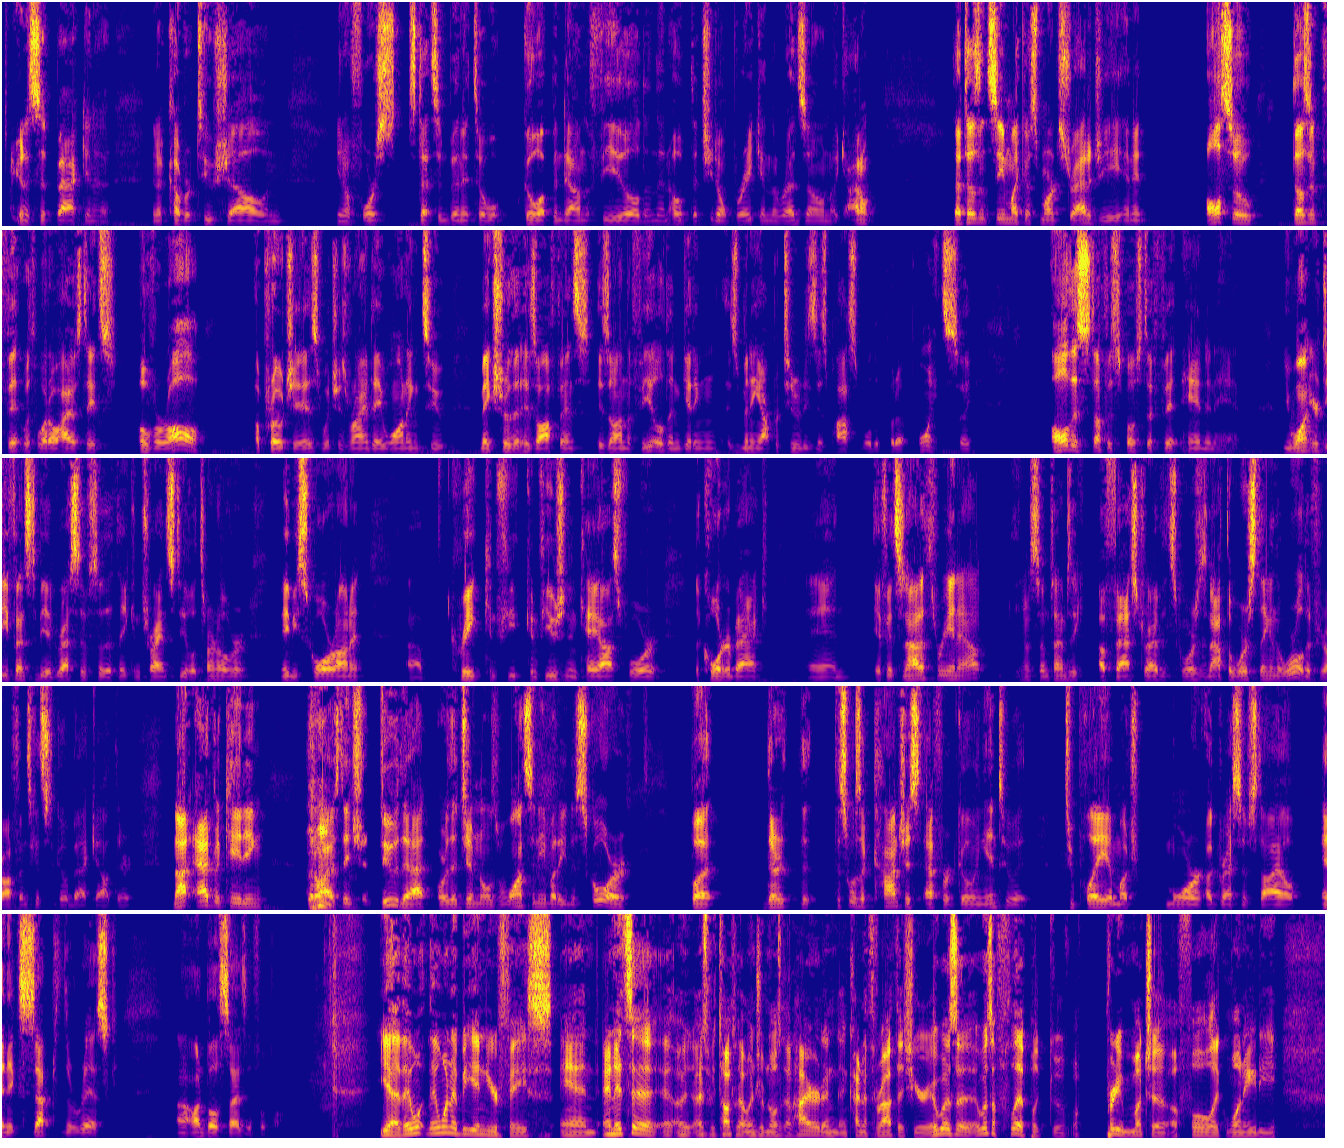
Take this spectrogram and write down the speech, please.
you're going to sit back in a in a cover two shell and you know force Stetson Bennett to go up and down the field and then hope that you don't break in the red zone. Like I don't that doesn't seem like a smart strategy and it also doesn't fit with what Ohio State's overall approach is, which is Ryan Day wanting to make sure that his offense is on the field and getting as many opportunities as possible to put up points. Like all this stuff is supposed to fit hand in hand. You want your defense to be aggressive so that they can try and steal a turnover, maybe score on it. Uh, create confu- confusion and chaos for the quarterback. And if it's not a three and out, you know, sometimes a fast drive that scores is not the worst thing in the world if your offense gets to go back out there. Not advocating that Ohio State should do that or that Jim Knowles wants anybody to score, but there, the, this was a conscious effort going into it to play a much more aggressive style and accept the risk uh, on both sides of the football. Yeah, they want they want to be in your face, and and it's a, a as we talked about when Jim Knowles got hired, and, and, kind of throughout this year, it was a it was a flip, like a, a pretty much a, a, full like 180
